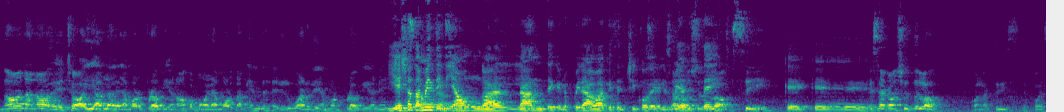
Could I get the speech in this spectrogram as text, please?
No, no, no, de hecho ahí habla del amor propio, ¿no? Como el amor también desde el lugar de amor propio. en- Y ella también relación. tenía un galante que lo esperaba, que es el chico Sí, del que real estate, Sí, que, que... que sea con Jude Law, con la actriz después,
